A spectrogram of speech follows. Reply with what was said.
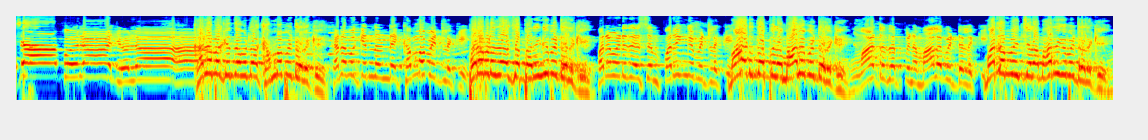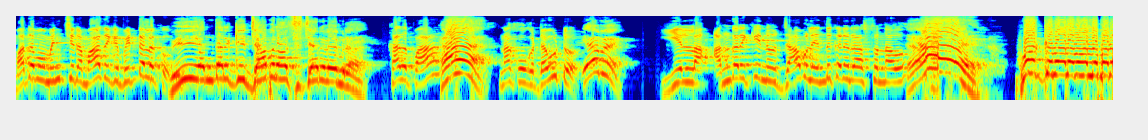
దేశాపురాజులా కడమ కింద ఉన్న కమ్మ బిడ్డలకి. కడమ కింద ఉండే కమ్మ బిడ్డలకి. పరమడ దేశం పరింగి బిడ్డలకి. పరమడి దేశం పరింగ బిడ్డలకి. మాట తప్పిన మాల బిడ్డలకి. మాట తప్పిన మాల బిడ్డలకి. మతం మించిన మాదిగ బిడ్డలకి. మదము మించిన మాదిగ బిడ్డలకు. వీ అందరికి జాబు రాసి చేరవేమిరా? కదపా ఆ, నాకు ఒక డౌట్. ఏమి? వీళ్ళ అందరికీ నువ్వు జాబులు ఎందుకని రాస్తున్నావు? ఏ, ఒక్కవేళ వాళ్ళు మన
